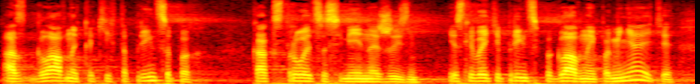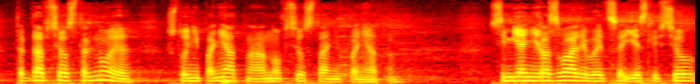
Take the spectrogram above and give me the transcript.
о главных каких-то принципах, как строится семейная жизнь. Если вы эти принципы главные поменяете, тогда все остальное, что непонятно, оно все станет понятным. Семья не разваливается, если все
